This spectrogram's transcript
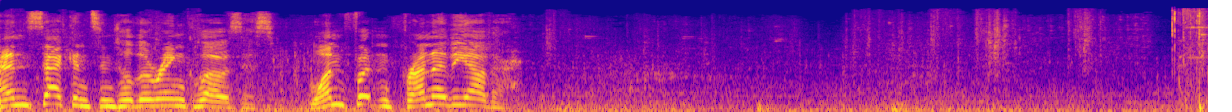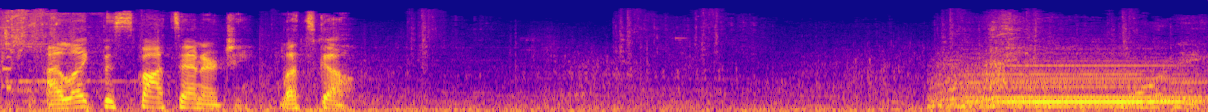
Ten seconds until the ring closes. One foot in front of the other. I like this spot's energy. Let's go. Warning.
